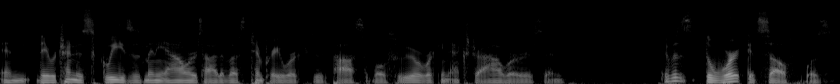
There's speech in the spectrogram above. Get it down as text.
And they were trying to squeeze as many hours out of us temporary workers as possible. So we were working extra hours and it was the work itself was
